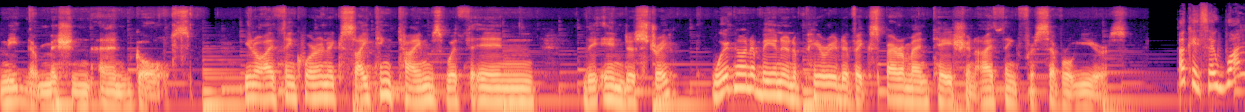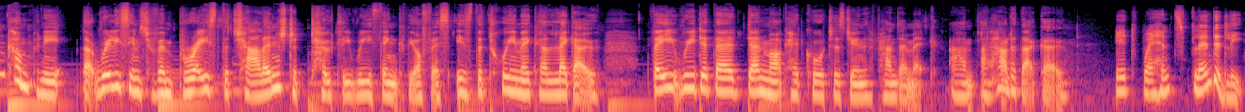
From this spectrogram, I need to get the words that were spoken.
meet their mission and goals. You know, I think we're in exciting times within the industry. We're going to be in a period of experimentation, I think, for several years. Okay, so one company that really seems to have embraced the challenge to totally rethink the office is the toy maker Lego. They redid their Denmark headquarters during the pandemic. Um, and how did that go? It went splendidly.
